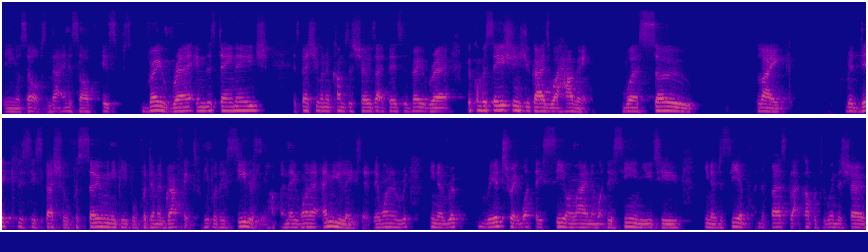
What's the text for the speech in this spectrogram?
being yourselves. And that in itself is very rare in this day and age, especially when it comes to shows like this. It's very rare. The conversations you guys were having were so like ridiculously special for so many people for demographics for people they see this stuff and they want to emulate it. They want to re, you know re- reiterate what they see online and what they see in youtube you know to see a, the first black couple to win the show.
